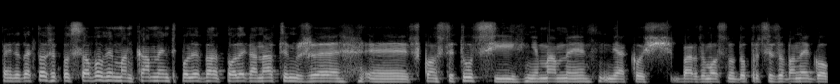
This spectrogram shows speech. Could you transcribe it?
Panie redaktorze, podstawowy mankament polega, polega, na tym, że e, w Konstytucji nie mamy jakoś bardzo mocno doprecyzowanego,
